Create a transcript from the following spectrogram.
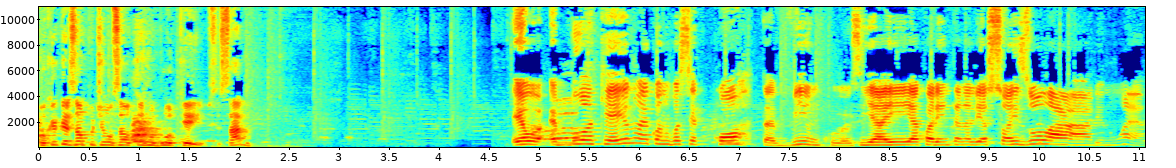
Por que, que eles não podiam usar o termo bloqueio? Você sabe? Eu, é, bloqueio não é quando você corta vínculos e aí a quarentena ali é só isolar a área, não é?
